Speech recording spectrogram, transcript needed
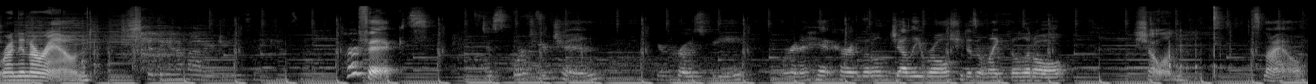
running around. Good thing I have allergies. I can't smell. Perfect. Just squirt to your chin, your crow's feet. We're gonna hit her little jelly roll. She doesn't like the little, show 'em, smile.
